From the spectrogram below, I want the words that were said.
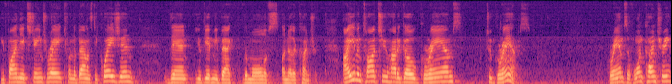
you find the exchange rate from the balanced equation then you give me back the mole of another country. I even taught you how to go grams to grams. Grams of one country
